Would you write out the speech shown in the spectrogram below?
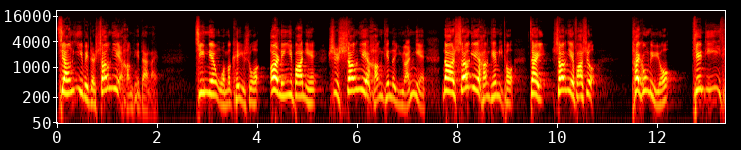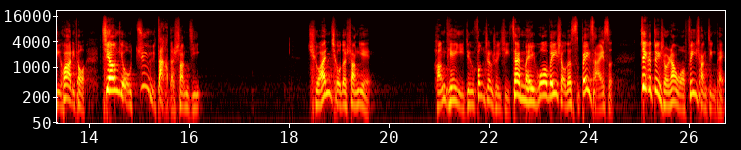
将意味着商业航天带来。今年我们可以说，二零一八年。是商业航天的元年，那商业航天里头，在商业发射、太空旅游、天地一体化里头，将有巨大的商机。全球的商业航天已经风生水起，在美国为首的 SpaceX，这个对手让我非常敬佩，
